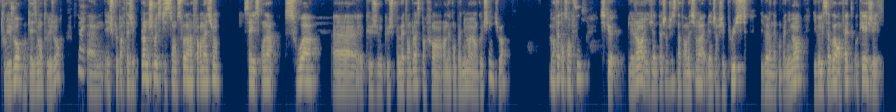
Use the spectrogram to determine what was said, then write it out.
tous les jours, quasiment tous les jours. Euh, et je peux partager plein de choses qui sont soit dans la formation sales qu'on a, soit euh, que, je, que je peux mettre en place parfois en, accompagnement et en coaching, tu vois. Mais en fait, on s'en fout, puisque les gens, ils viennent pas chercher cette information-là, ils viennent chercher plus, ils veulent un accompagnement, ils veulent savoir en fait, ok, j'ai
